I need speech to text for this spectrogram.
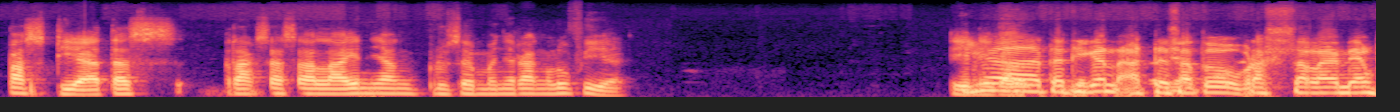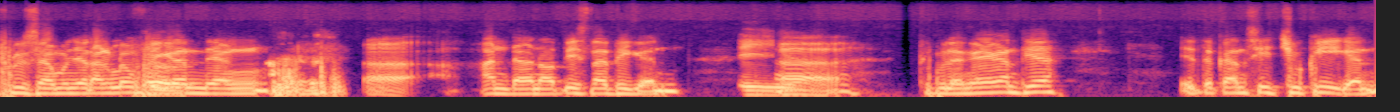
pas di atas raksasa lain yang berusaha menyerang Luffy ya. Iya, kalau- tadi kan ada satu raksasa lain yang berusaha menyerang Luffy kan yang eh, Anda notice tadi kan. Iya. Eh, dibilangnya kan dia itu kan si Juki kan.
